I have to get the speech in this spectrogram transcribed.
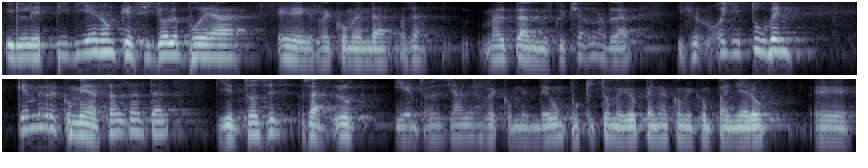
y le pidieron que si yo le podía eh, recomendar, o sea, mal plan, me escucharon hablar y dijeron, oye, tú ven, ¿qué me recomiendas? Tal, tal, tal. Y entonces, o sea, lo, y entonces ya les recomendé un poquito, me dio pena con mi compañero, eh,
